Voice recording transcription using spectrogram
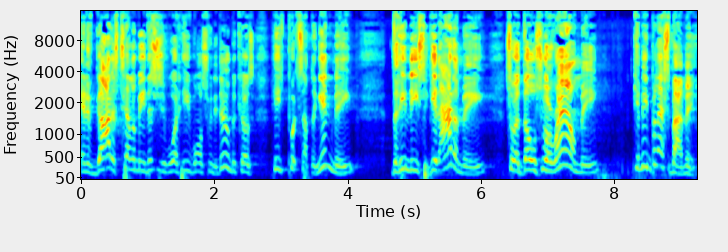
and if God is telling me this is what He wants me to do because He's put something in me that He needs to get out of me so that those who are around me can be blessed by me.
